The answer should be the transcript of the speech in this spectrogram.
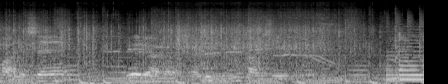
maalesef veriyor arkadaşlar. Lütfen tavsiye ediyorum.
